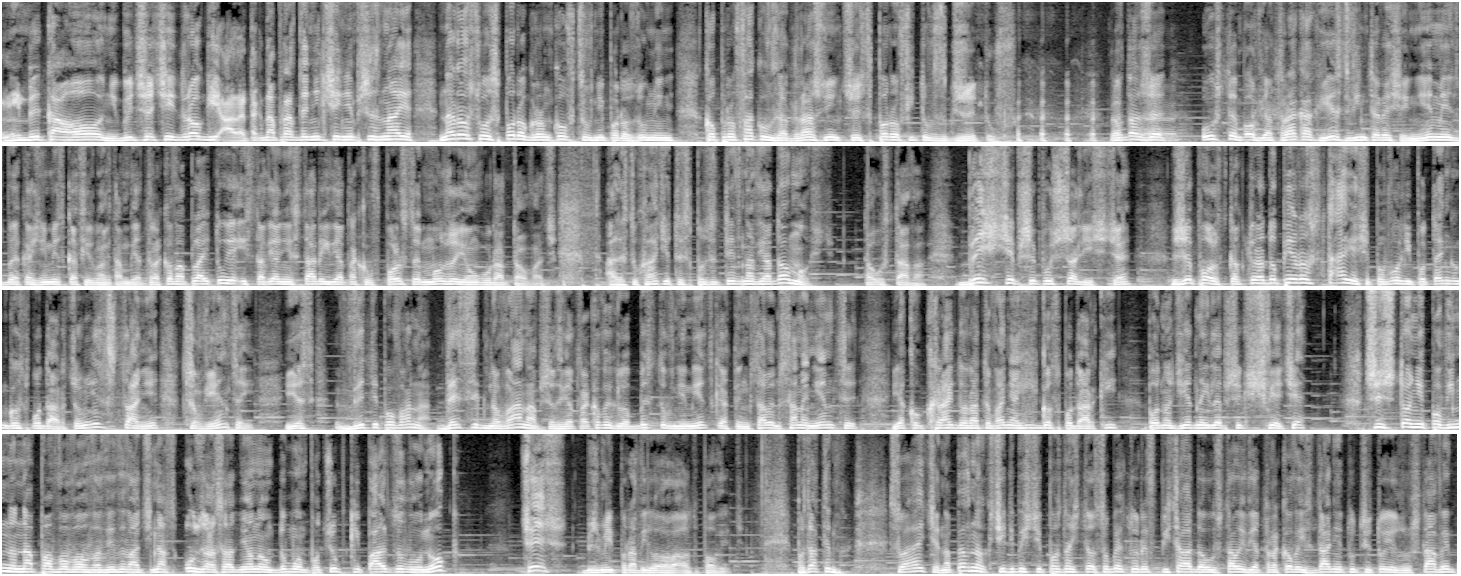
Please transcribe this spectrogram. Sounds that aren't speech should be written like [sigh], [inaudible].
Niby KO, niby trzeciej drogi, ale tak naprawdę nikt się nie przyznaje. Narosło sporo gronkowców nieporozumień, koprofaków zadrażnień czy sporo fitów zgrzytów. [laughs] Prawda, że ustęp o wiatrakach jest w interesie Niemiec, bo jakaś niemiecka firma tam wiatrakowa plajtuje i stawianie starych wiatraków w Polsce może ją uratować. Ale słuchajcie, to jest pozytywna wiadomość ta ustawa. Byście przypuszczaliście, że Polska, która dopiero staje się powoli potęgą gospodarczą, jest w stanie, co więcej, jest wytypowana, desygnowana przez wiatrakowych lobbystów niemieckich, a tym samym same Niemcy, jako kraj do ratowania ich gospodarki, ponoć jednej lepszych w świecie? Czyż to nie powinno napawowywać nas uzasadnioną dumą poczubki palców u nóg? Czyż? Brzmi prawidłowa odpowiedź. Poza tym, słuchajcie, na pewno chcielibyście poznać tę osobę, która wpisała do ustawy wiatrakowej zdanie, tu cytuję z ustawy,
